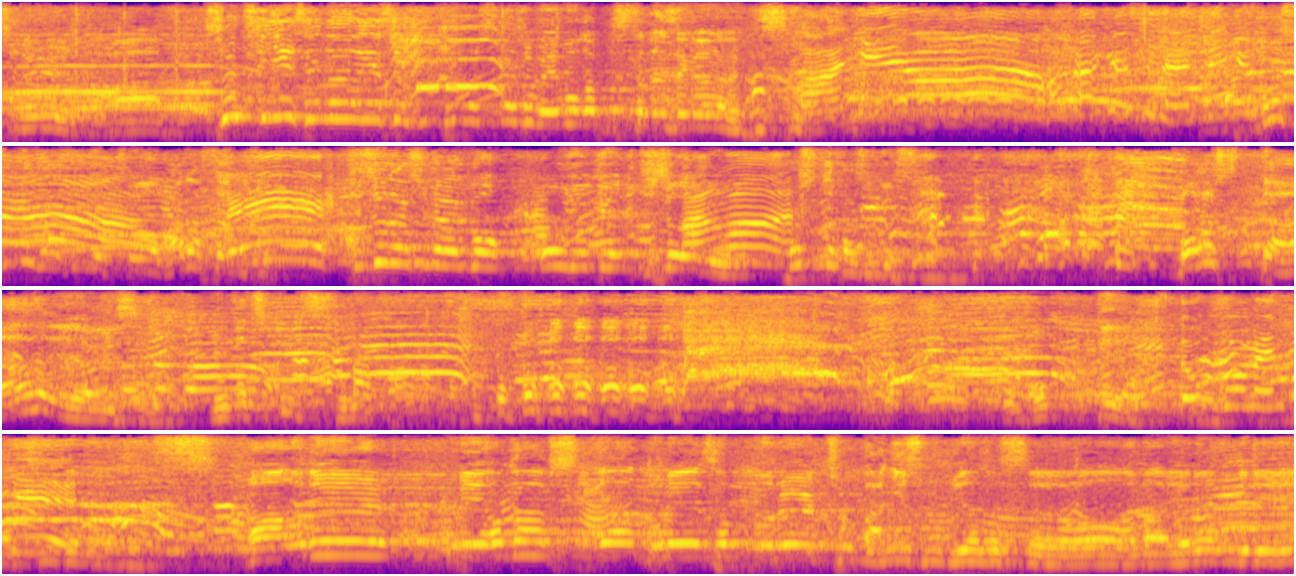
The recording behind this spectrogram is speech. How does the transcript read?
씨를 아, 솔직히 생각해서 이태원 씨가 좀 외모가 비슷하다는 생각은 안 했어요. 아니에요. 허각현 씨 잘생겼어요. 훨씬 더 잘생겼죠. 알았어요. 네. 기절하지 말고, 어, 여기 어디 기절하려고. 망원. 훨씬 더 잘생겼어요. 멋있다. 예, 알겠습니다. 여자친구 있어요? 어때요? 노코멘트. 아. 아, 오늘 우리 허가합 씨가 노래 선물을 좀 많이 준비하셨어요. 아마 여러분들이.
